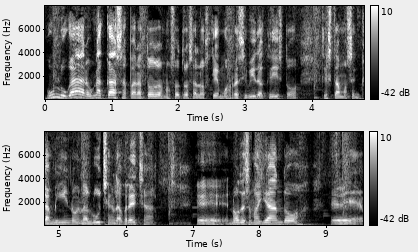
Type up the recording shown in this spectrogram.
un lugar, una casa para todos nosotros a los que hemos recibido a Cristo, que estamos en camino, en la lucha, en la brecha, eh, no desmayando, eh,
